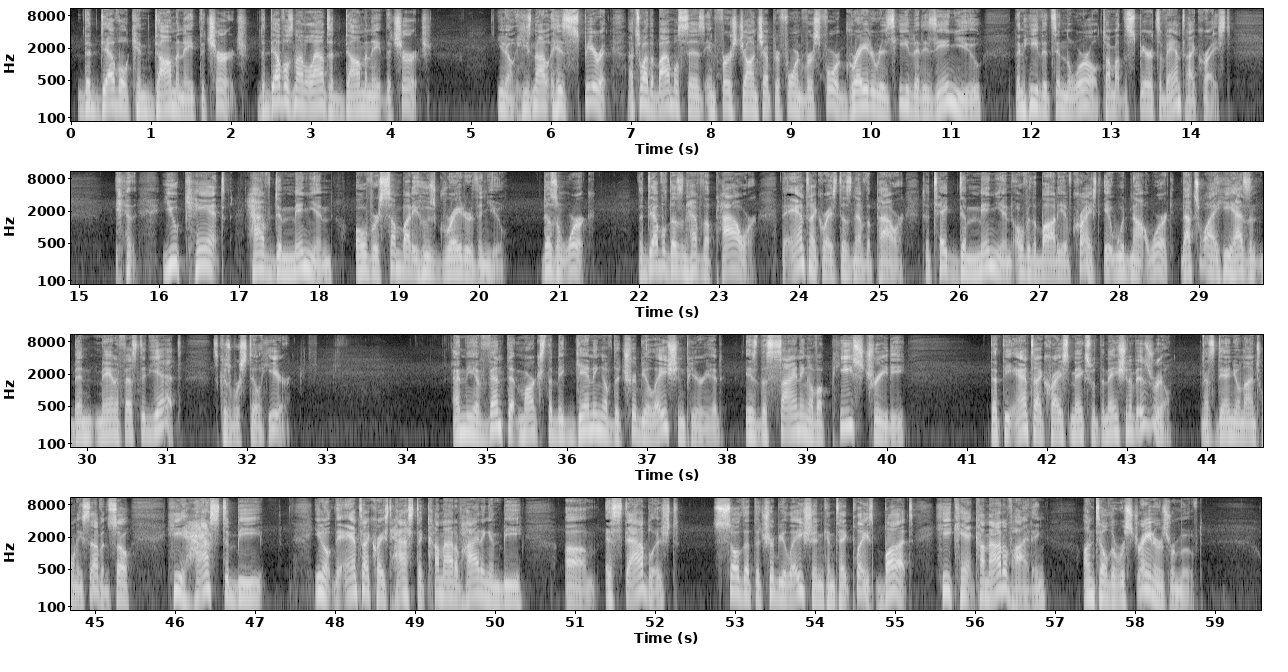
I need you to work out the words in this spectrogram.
the devil can dominate the church. The devil's not allowed to dominate the church. You know, he's not his spirit. That's why the Bible says in First John chapter 4 and verse 4, greater is he that is in you than he that's in the world. Talking about the spirits of Antichrist. you can't have dominion over somebody who's greater than you. Doesn't work. The devil doesn't have the power. The Antichrist doesn't have the power to take dominion over the body of Christ. It would not work. That's why he hasn't been manifested yet. It's because we're still here. And the event that marks the beginning of the tribulation period is the signing of a peace treaty that the Antichrist makes with the nation of Israel. That's Daniel 9:27. So he has to be, you know, the Antichrist has to come out of hiding and be um, established so that the tribulation can take place. But he can't come out of hiding until the restrainer is removed,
